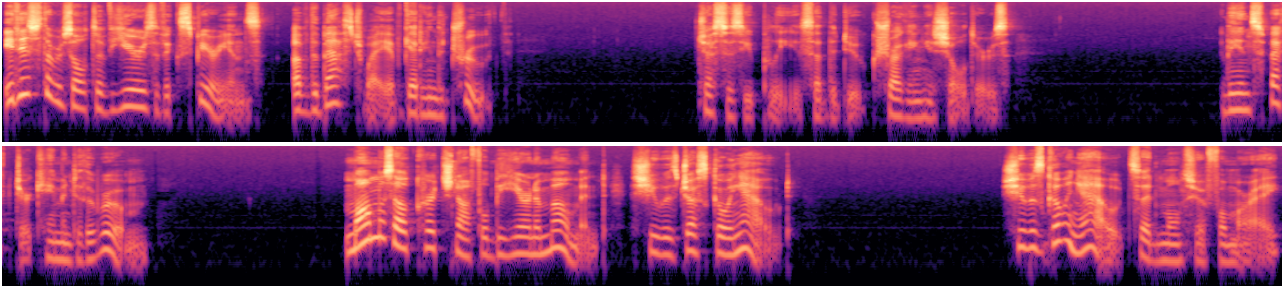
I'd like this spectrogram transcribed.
It is the result of years of experience, of the best way of getting the truth. Just as you please, said the Duke, shrugging his shoulders. The inspector came into the room. Mademoiselle Kritchnoff will be here in a moment. She was just going out. She was going out, said Monsieur Formery.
